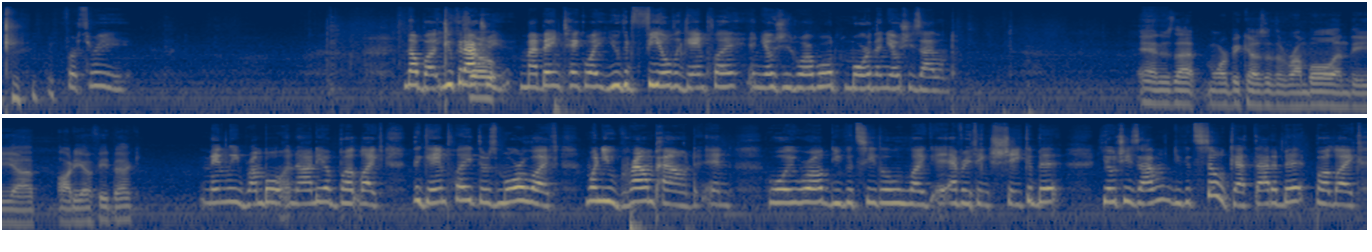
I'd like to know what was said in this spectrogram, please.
for three. No, but you could So- actually. My main takeaway: you could feel the gameplay in Yoshi's Woolly World more than Yoshi's Island. And is that more because of the rumble and the uh, audio feedback? Mainly Rumble and audio, but like the gameplay, there's more like when you ground pound in Woolly World, you could see the like everything shake a bit. Yoshi's Island, you could still get that a bit, but like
